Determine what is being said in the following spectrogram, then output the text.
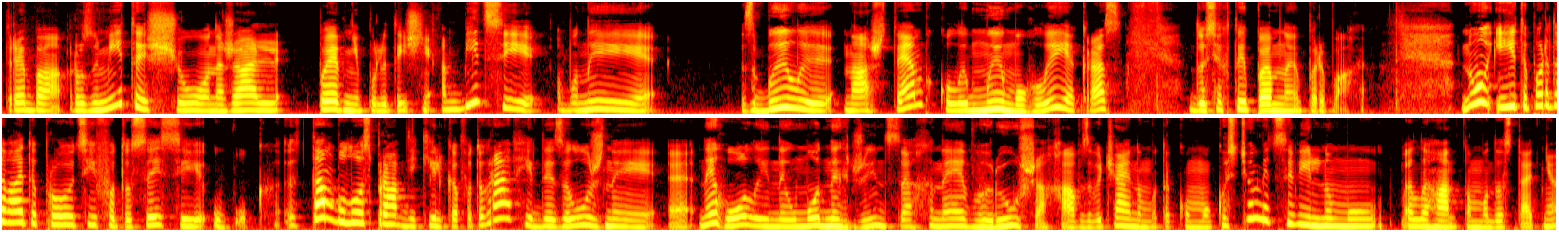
треба розуміти, що, на жаль, певні політичні амбіції вони збили наш темп, коли ми могли якраз досягти певної переваги. Ну і тепер давайте про ці фотосесії у ВОК. Там було справді кілька фотографій, де залужний е, не голий, не у модних джинсах, не в рюшах, а в звичайному такому костюмі цивільному, елегантному достатньо.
